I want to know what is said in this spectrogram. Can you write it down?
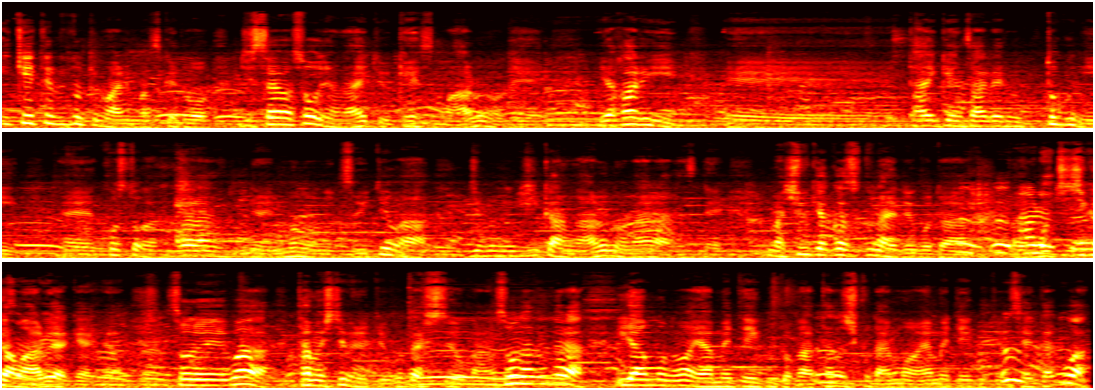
いけてる時もありますけど実際はそうじゃないというケースもあるのでやはり、えー体験される特に、えー、コストがかからないものについては自分の時間があるのならですね、まあ、集客が少ないということは、うんうん、持ち時間はあるやけやから、それは試してみるということは必要かな、うん、その中からいらんものはやめていくとか楽しくないものはやめていくという選択は、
